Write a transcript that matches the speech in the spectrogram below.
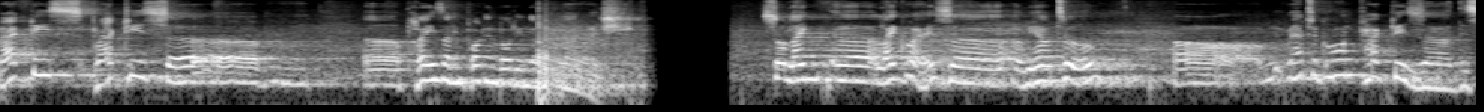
practice practice place an important role in language So, like uh, likewise, uh, we have to uh, we have to go and practice uh, this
